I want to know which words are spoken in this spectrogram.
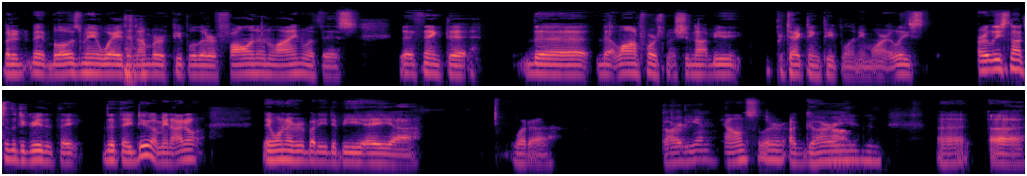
but it, it blows me away the number of people that are falling in line with this that think that the that law enforcement should not be protecting people anymore, at least, or at least not to the degree that they that they do. I mean, I don't. They want everybody to be a uh, what a guardian, counselor, a guardian, oh. uh, uh,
